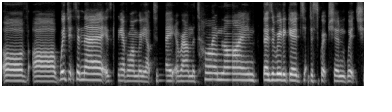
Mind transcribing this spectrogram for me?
of our widgets in there. It's keeping everyone really up to date around the timeline. There's a really good description which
